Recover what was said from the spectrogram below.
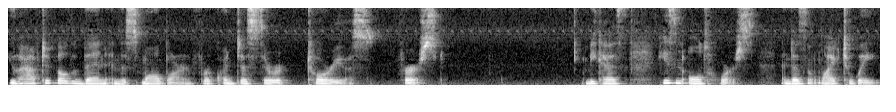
You have to fill the bin in the small barn for Quintus Sertorius first, because he's an old horse and doesn't like to wait.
